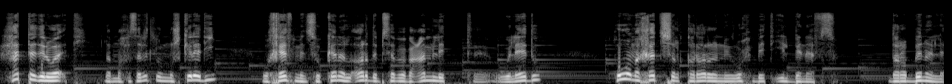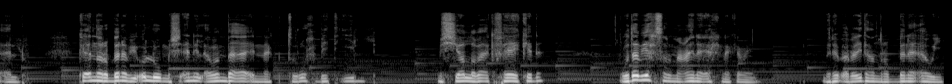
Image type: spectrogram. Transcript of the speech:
حتى دلوقتي لما حصلت له المشكلة دي وخاف من سكان الأرض بسبب عملة ولاده هو ما خدش القرار إنه يروح بيت إيل بنفسه. ده ربنا اللي قال له كأن ربنا بيقول له مش ان الأوان بقى إنك تروح بيت إيل. مش يلا بقى كفاية كده. وده بيحصل معانا إحنا كمان. بنبقى بعيد عن ربنا قوي.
